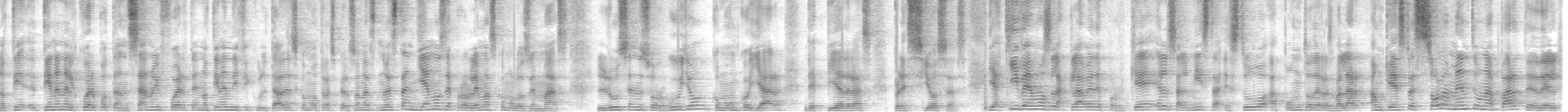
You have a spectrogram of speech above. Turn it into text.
no tienen el cuerpo tan sano y fuerte, no tienen dificultades como otras personas, no están llenos de problemas como los demás, lucen su orgullo como un collar de piedras preciosas. Y aquí vemos la clave de por qué el salmista estuvo a punto de resbalar, aunque esto es solamente una parte del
